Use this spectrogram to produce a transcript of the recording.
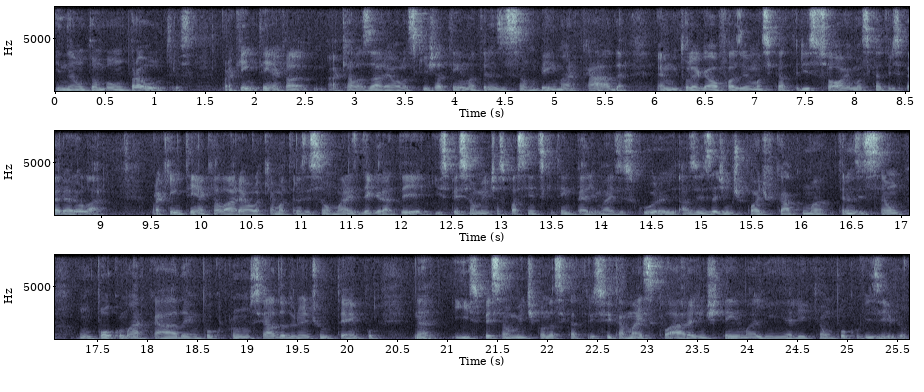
e não tão bom para outras. Para quem tem aquela, aquelas areolas que já tem uma transição bem marcada, é muito legal fazer uma cicatriz só e uma cicatriz periareolar. Para quem tem aquela areola que é uma transição mais degradê, especialmente as pacientes que têm pele mais escura, às vezes a gente pode ficar com uma transição um pouco marcada e um pouco pronunciada durante um tempo, né? E especialmente quando a cicatriz fica mais clara, a gente tem uma linha ali que é um pouco visível.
